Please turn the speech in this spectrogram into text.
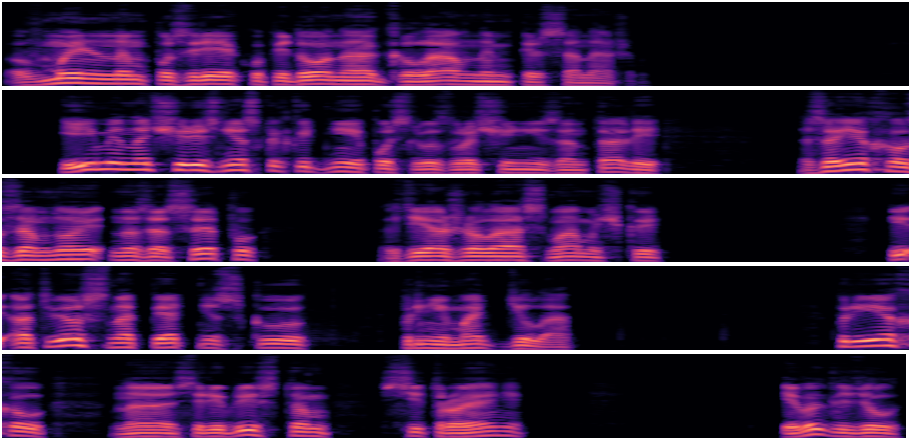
в мыльном пузыре Купидона главным персонажем. именно через несколько дней после возвращения из Анталии заехал за мной на засепу, где я жила с мамочкой, и отвез на Пятницкую принимать дела. Приехал на серебристом Ситроэне, и выглядел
